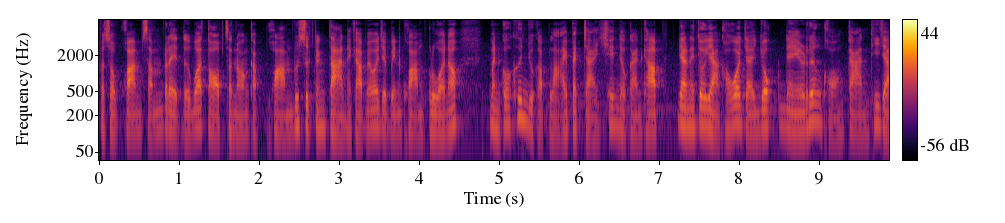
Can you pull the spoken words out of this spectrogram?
ประสบความสำเร็จ หรือว่าตอบสนองกับความรู้สึกต่างๆนะครับไม่ว่าจะเป็นความกลัวเนาะมันก็ขึ้นอยู่กับหลายปัจจัยเช่นเดียวกันครับ อย่างในตัวอย่างเขาก็จะยกในเรื่องของการที่จะ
